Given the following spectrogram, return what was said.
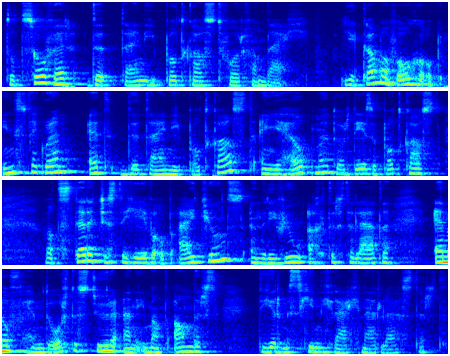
Tot zover de Tiny Podcast voor vandaag. Je kan me volgen op Instagram, @thetinypodcast. En je helpt me door deze podcast wat sterretjes te geven op iTunes, een review achter te laten en of hem door te sturen aan iemand anders die er misschien graag naar luistert.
